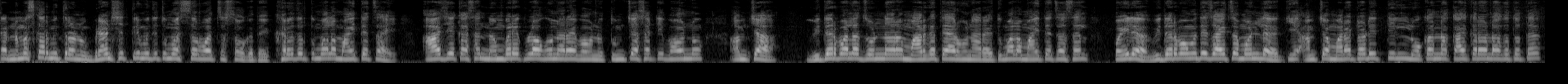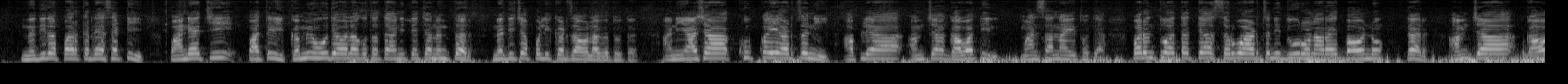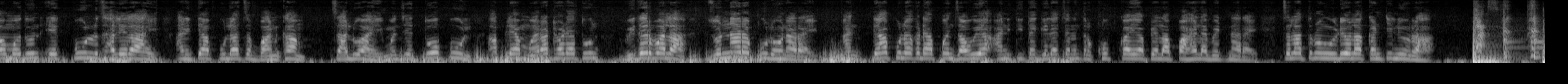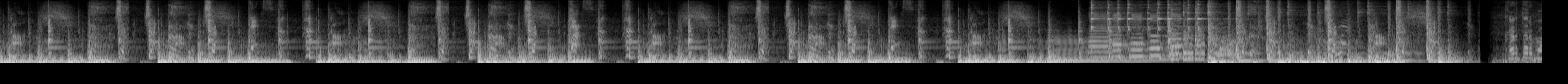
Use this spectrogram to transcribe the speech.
तर नमस्कार मित्रांनो ब्रँड शेतकरीमध्ये तुम्हाला सर्वांचं स्वागत आहे. खरं तर तुम्हाला माहितीच आहे आज एक असा नंबर एक ब्लॉग होणार आहे भावनो. तुमच्यासाठी भावनो आमच्या विदर्भाला जोडणारा मार्ग तयार होणार आहे. तुम्हाला माहितीच असेल पहिलं विदर्भामध्ये जायचं म्हणलं की आमच्या मराठवाड्यातील लोकांना काय करावं लागत होतं? नदीला पार करण्यासाठी पाण्याची पातळी कमी होऊ द्यावं लागत होतं आणि त्याच्यानंतर नदीच्या पलीकडे जावं लागत होतं. आणि अशा खूप काही अडचणी आपल्या आमच्या गावातील माणसांना येत होत्या. परंतु आता त्या सर्व अडचणी दूर होणार आहेत भावांनो. तर आमच्या गावामधून एक पूल झालेला आहे आणि त्या पुलाचं बांधकाम चालू आहे. म्हणजे तो पूल आपल्या मराठवाड्यातून विदर्भाला जोडणारा पूल होणार आहे. आणि त्या पुलाकडे आपण जाऊया आणि तिथं गेल्याच्यानंतर खूप काही आपल्याला पाहायला भेटणार आहे. चला तर मग व्हिडिओला कंटिन्यू राहा.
